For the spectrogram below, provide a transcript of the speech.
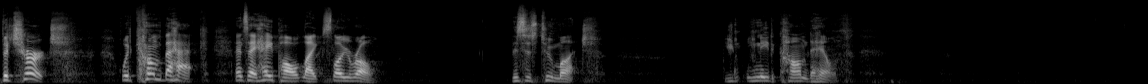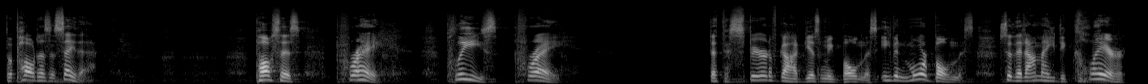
the church would come back and say, hey, Paul, like, slow your roll. This is too much. You, you need to calm down. But Paul doesn't say that. Paul says, pray. Please pray that the Spirit of God gives me boldness, even more boldness, so that I may declare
